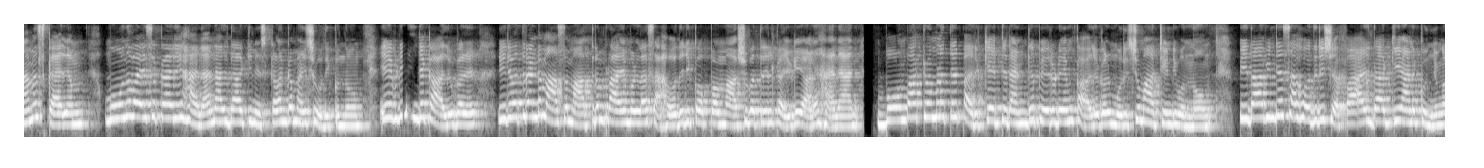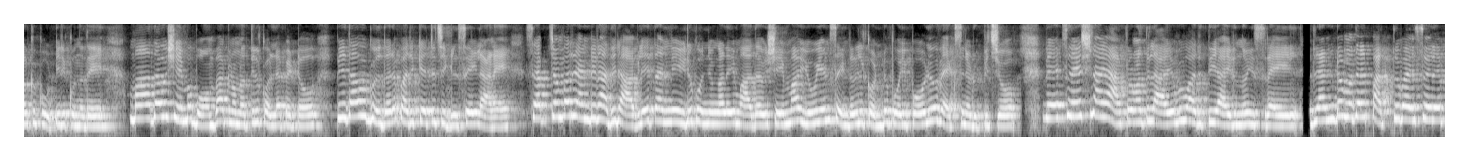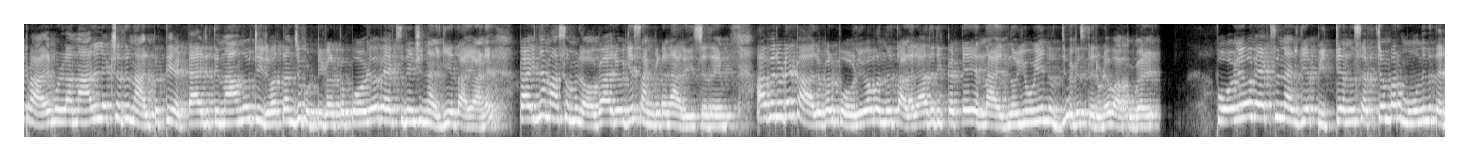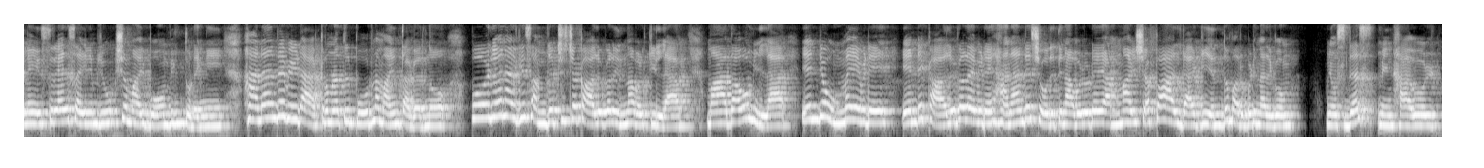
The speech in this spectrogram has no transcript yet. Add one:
നമസ്കാരം. മൂന്ന് വയസ്സുകാരി ഹനാൻ അൽദാക്കി നിഷ്കളങ്കമായി ചോദിക്കുന്നു എവിടെ എന്റെ കാലുകൾ? ഇരുപത്തിരണ്ട് മാസം മാത്രം പ്രായമുള്ള സഹോദരിക്കൊപ്പം ആശുപത്രിയിൽ കഴിയുകയാണ് ഹനാൻ ബോംബാക്രമണത്തിൽ പരുക്കേറ്റ് രണ്ട് പേരുടെയും കാലുകൾ മുറിച്ചു മാറ്റേണ്ടി വന്നു. പിതാവിന്റെ സഹോദരി ഷഫ അൽദാക്കിയാണ് കുഞ്ഞുങ്ങൾക്ക് കൂട്ടിരിക്കുന്നത്. മാതാവ് ഷെയ്മ ബോംബാക്രമണത്തിൽ കൊല്ലപ്പെട്ടു. പിതാവ് ഗുരുതര പരിക്കേറ്റ് ചികിത്സയിലാണ്. സെപ്റ്റംബർ രണ്ടിന് അതിരാവിലെ തന്നെ ഇരു കുഞ്ഞുങ്ങളെയും മാതാവ് ഷെയ്മ യു എൻ സെന്ററിൽ കൊണ്ടുപോയി പോളിയോ വാക്സിൻ എടുപ്പിച്ചു. വാക്സിനേഷനായ ആക്രമണത്തിൽ അയവ് വരുത്തിയായിരുന്നു ഇസ്രായേൽ. രണ്ട് മുതൽ പത്ത് വയസ്സ് വരെ പ്രായമുള്ള നാല് ലക്ഷത്തി നാൽപ്പത്തി എട്ടായിരത്തി നാനൂറ്റി ഇരുപത്തഞ്ച് കുട്ടികൾക്ക് പോളിയോ വാക്സിനേഷൻ നൽകിയതായാണ് കഴിഞ്ഞ മാസം ലോകാരോഗ്യ സംഘടന അറിയിച്ചത്. അവരുടെ കാലുകൾ പോളിയോ വന്ന് തളരാതിരിക്കട്ടെ എന്നായിരുന്നു യു ഉദ്യോഗസ്ഥരുടെ വാക്കുകൾ. പോളിയോ വാക്സിൻ നൽകിയ പിറ്റേന്ന് സെപ്റ്റംബർ മൂന്നിന് തന്നെ ഇസ്രായേൽ സൈന്യം രൂക്ഷമായി ബോംബിംഗ് തുടങ്ങി. ഹനാന്റെ വീട് ആക്രമണത്തിൽ പൂർണമായും തകർന്നു. പോളിയോ നൽകി സംരക്ഷിച്ച കാലുകൾ ഇന്ന് അവൾക്കില്ല. മാതാവുമില്ല. എന്റെ ഉമ്മ എവിടെ? എന്റെ കാലുകൾ എവിടെ? ഹനാന്റെ ചോദ്യത്തിന് അവളുടെ അമ്മ ഷഫ അൽദാഗി എന്തു മറുപടി നൽകും? News desk മിൻഹാവുൾ.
